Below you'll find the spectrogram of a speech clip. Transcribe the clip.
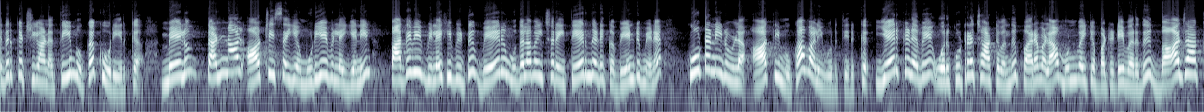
எதிர்க்கட்சியான திமுக கூறியிருக்கு. மேலும் தன்னால் ஆட்சி செய்ய முடியவில்லை எனில் பதவி விலகிவிட்டு வேறு முதலமைச்சரை தேர்ந்தெடுக்க வேண்டும் என கூட்டணியில் உள்ள அதிமுக வலியுறுத்தியிருக்கு. ஏற்கனவே ஒரு குற்றச்சாட்டு வந்து பரவலா முன்வைக்கப்பட்டுட்டே வருது. பாஜக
